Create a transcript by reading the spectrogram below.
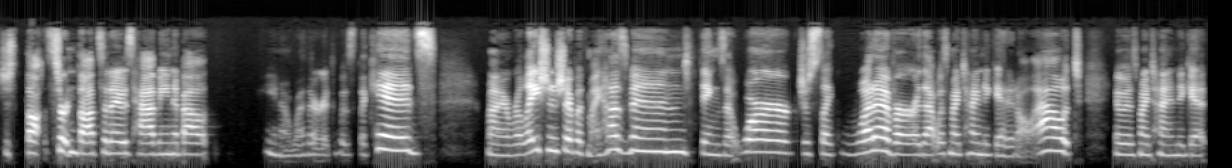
just thought certain thoughts that I was having about, you know, whether it was the kids, my relationship with my husband, things at work, just like whatever. That was my time to get it all out. It was my time to get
